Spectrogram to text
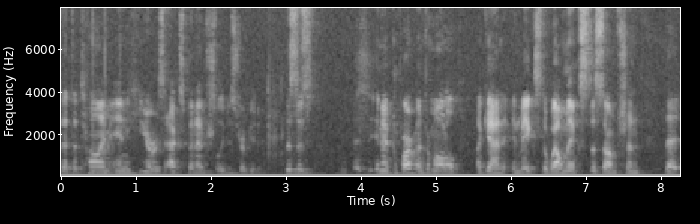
that the time in here is exponentially distributed. This is in a compartmental model. Again, it makes the well-mixed assumption that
